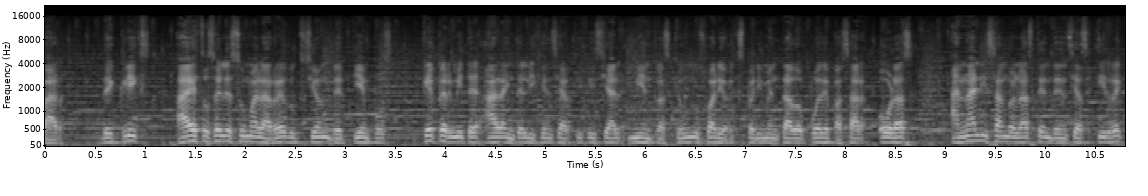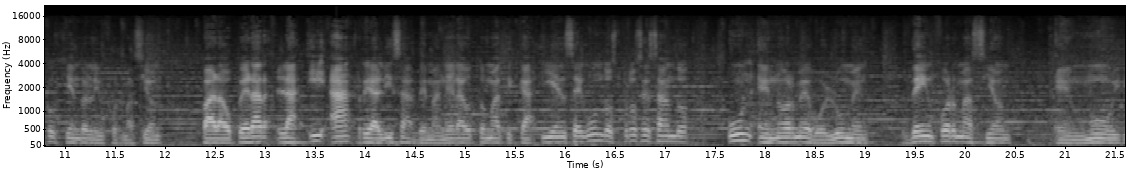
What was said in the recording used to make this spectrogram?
par de clics. A esto se le suma la reducción de tiempos que permite a la inteligencia artificial, mientras que un usuario experimentado puede pasar horas analizando las tendencias y recogiendo la información. Para operar, la IA realiza de manera automática y en segundos procesando un enorme volumen de información en muy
